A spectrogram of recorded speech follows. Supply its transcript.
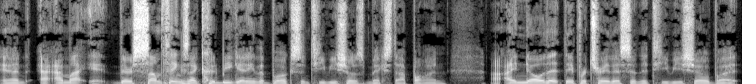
and I, I there's some things I could be getting the books and TV shows mixed up on. I know that they portray this in the TV show, but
